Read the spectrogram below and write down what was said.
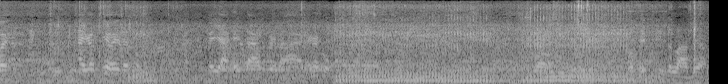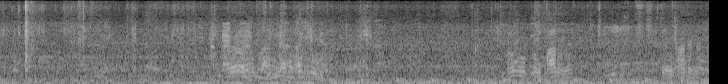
ไว้ครับให้เขาเที่ยวให้สนุกก็อยากให้ตามเวลาแล้วก็คงเราเสร็จที่ตลาดเนี่ยเออข้างหลังเนี่ยเขาตรงพาร์ทเหรอเจอพาร์ทเลยนะ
